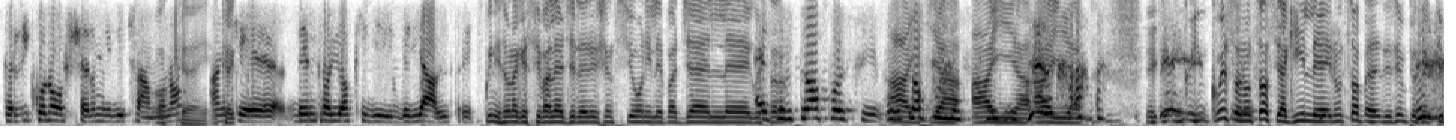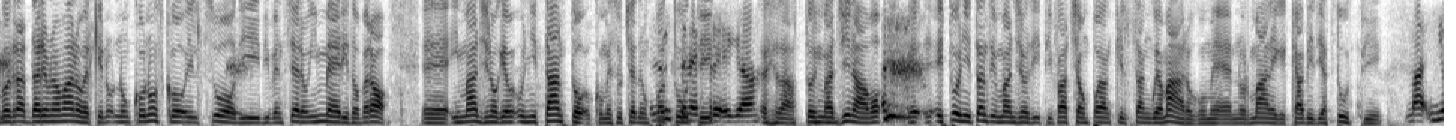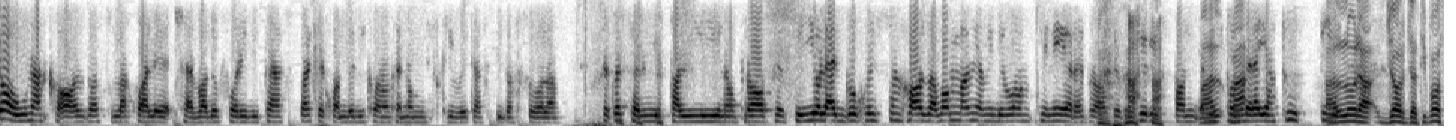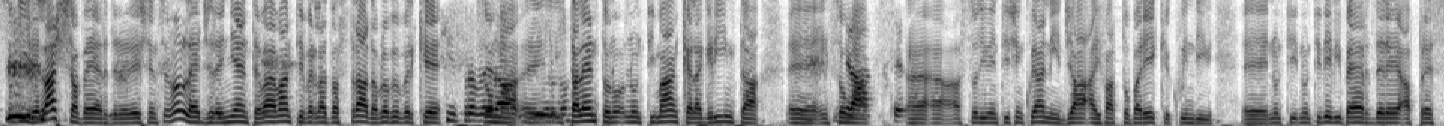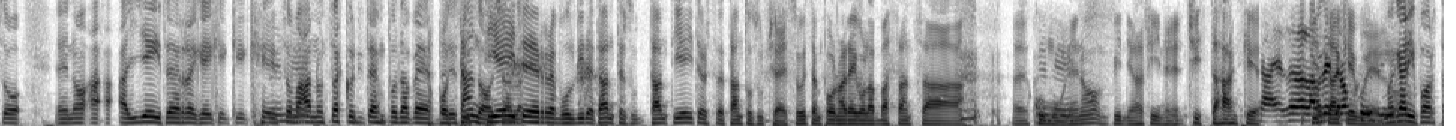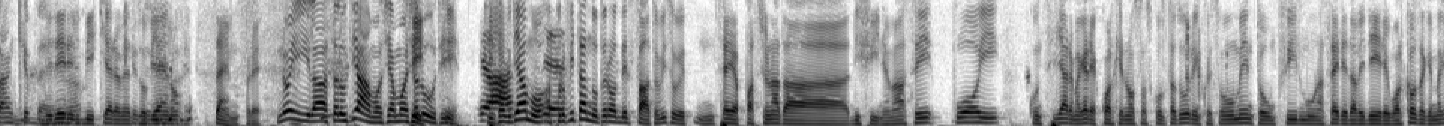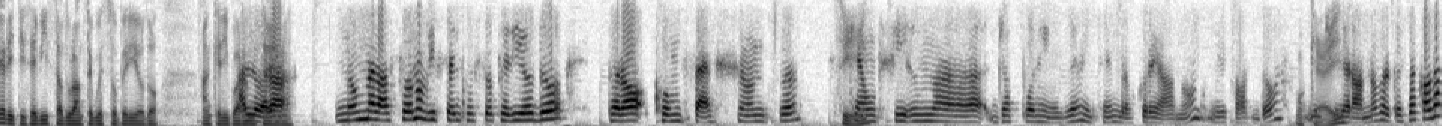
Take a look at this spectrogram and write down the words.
per riconoscermi, diciamo, Ok, no? Anche dentro gli occhi di- degli altri. Quindi sei una che si va a leggere le recensioni, le pagelle, Eh, questa ro- purtroppo sì, purtroppo Aia, sì. aia, aia. In, in questo non so se Achille, non so ad esempio se ti potrà dare una mano perché no- non conosco il suo di, di pensiero in merito, però eh, immagino che ogni tanto, come succede un po' a Lui se ne tutti, esatto, immaginavo, e, e tu ogni tanto immagino ti, ti faccia un po' anche il sangue amaro, come è normale che capiti a tutti. Ma io ho una cosa sulla quale cioè, vado fuori di testa, che è quando dicono che non mi scrivo i testi da sola. Cioè, questo è il mio pallino proprio. Se io leggo questa cosa, mamma mia, mi devono tenere proprio, così rispon- Ma- risponderei ma- a tutti. Allora, Giorgia, ti posso dire, lascia perdere le recensioni, non leggere niente, vai avanti per la tua strada, proprio perché proverò, insomma eh, il, talento no- non ti manca, la grinta, eh, insomma, eh, a soli 25 anni già hai fatto parecchio e quindi eh, non, ti, non ti devi perdere appresso eh, no, a- a- agli hater che, che- che- che, insomma Mhm. hanno un sacco di tempo da perdere. Poi tanti social. hater vuol dire tante su- tanti haters e tanto successo. Questa è un po' una regola abbastanza eh, comune, no? Quindi alla fine ci sta anche, Dai, allora ci sta anche quello. Magari porta anche bene. Vedere il bicchiere mezzo pieno sempre. Noi la salutiamo, siamo ai Sì, saluti. sì. Ti salutiamo approfittando però del fatto, visto che mh, sei appassionata di cinema, se puoi consigliare magari a qualche nostro ascoltatore in questo momento un film, una serie da vedere, qualcosa che magari ti sei vista durante questo periodo anche di quarantena. Allora, non me la sono vista in questo periodo, però Confessions, Sì. che è un film eh, giapponese, mi sembra, coreano, non mi ricordo, Ok. mi per questa cosa,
